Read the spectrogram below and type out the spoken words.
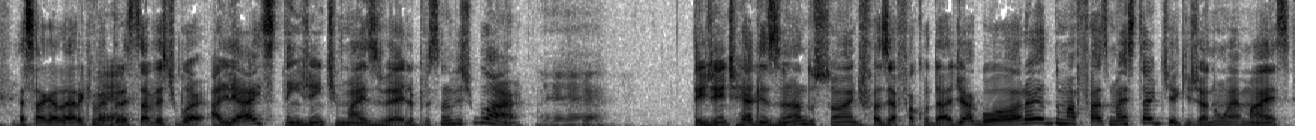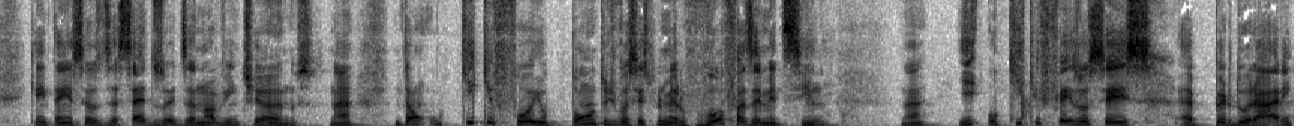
essa galera que vai É. prestar vestibular. Aliás, tem gente mais velha prestando vestibular. É. Tem gente realizando o sonho de fazer a faculdade agora, de uma fase mais tardia, que já não é mais quem tem seus 17, 18, 19, 20 anos, né? Então, o que, que foi o ponto de vocês, primeiro, vou fazer medicina, né? E o que, que fez vocês eh, perdurarem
